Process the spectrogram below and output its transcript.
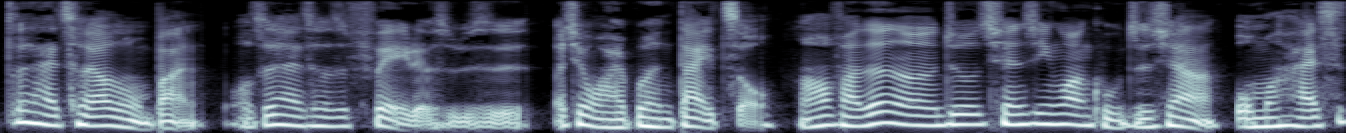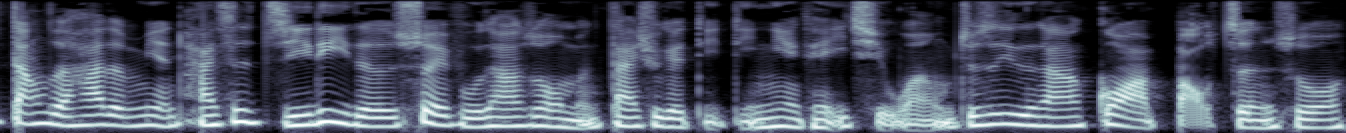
这台车要怎么办？我这台车是废了，是不是？而且我还不能带走。然后反正呢，就是千辛万苦之下，我们还是当着他的面，还是极力的说服他说，我们带去给弟弟，你也可以一起玩。我们就是一直跟他挂保证，说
